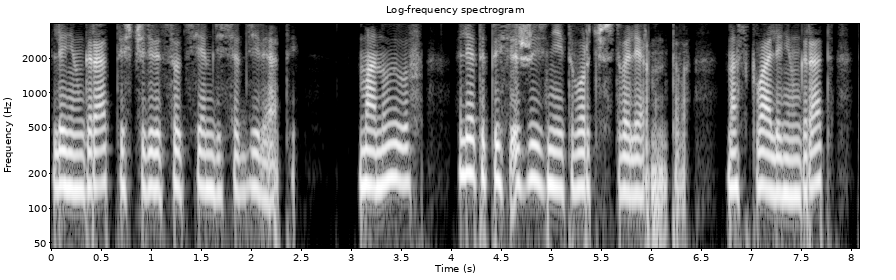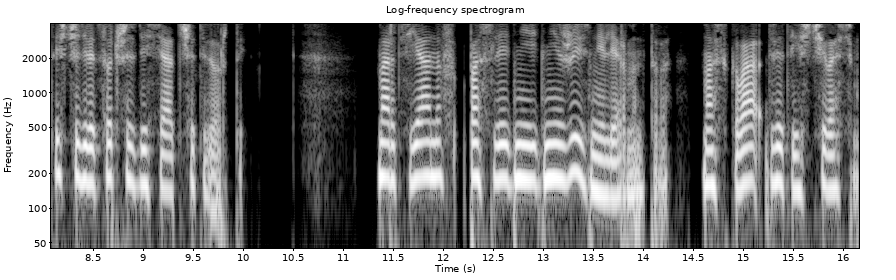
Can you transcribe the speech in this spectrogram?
Ленинград, 1979. Мануилов, летопись жизни и творчества Лермонтова, Москва-Ленинград, 1964. Мартьянов. «Последние дни жизни Лермонтова», Москва, 2008.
